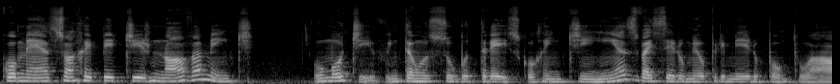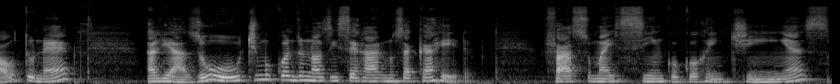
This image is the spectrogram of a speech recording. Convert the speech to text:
começo a repetir novamente o motivo. Então, eu subo três correntinhas, vai ser o meu primeiro ponto alto, né? Aliás, o último quando nós encerrarmos a carreira. Faço mais cinco correntinhas.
